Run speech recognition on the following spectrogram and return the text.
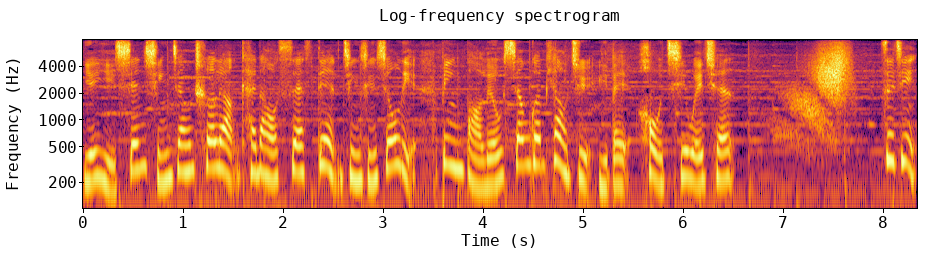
也已先行将车辆开到 4S 店进行修理，并保留相关票据，以备后期维权。最近，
